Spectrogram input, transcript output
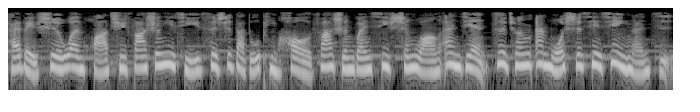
台北市万华区发生一起疑似施打毒品后发生关系身亡案件，自称按摩师谢姓男子，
